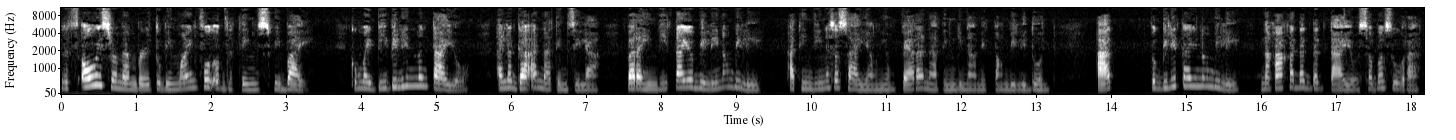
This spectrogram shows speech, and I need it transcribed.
Let's always remember to be mindful of the things we buy. Kung may bibilhin man tayo, alagaan natin sila para hindi tayo bili ng bili at hindi nasasayang yung pera nating ginamit pang bili doon. At Pagbili tayo ng bili, nakakadagdag tayo sa basura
